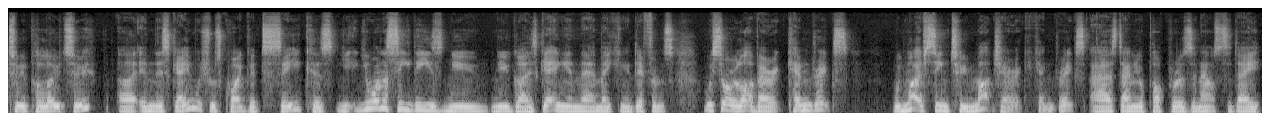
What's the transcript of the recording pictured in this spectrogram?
Tuipulotu uh, in this game, which was quite good to see because you, you want to see these new new guys getting in there, making a difference. We saw a lot of Eric Kendricks. We might have seen too much Eric Kendricks, as Daniel Popper has announced today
